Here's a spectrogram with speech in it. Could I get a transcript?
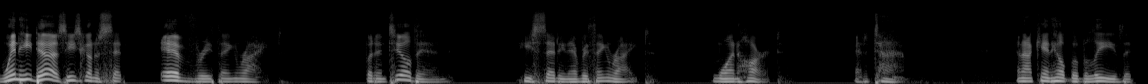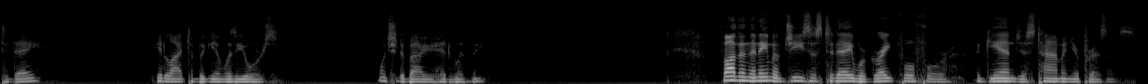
When he does, he's going to set everything right. But until then, he's setting everything right, one heart at a time. And I can't help but believe that today, he'd like to begin with yours. I want you to bow your head with me. Father, in the name of Jesus today, we're grateful for, again, just time in your presence.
